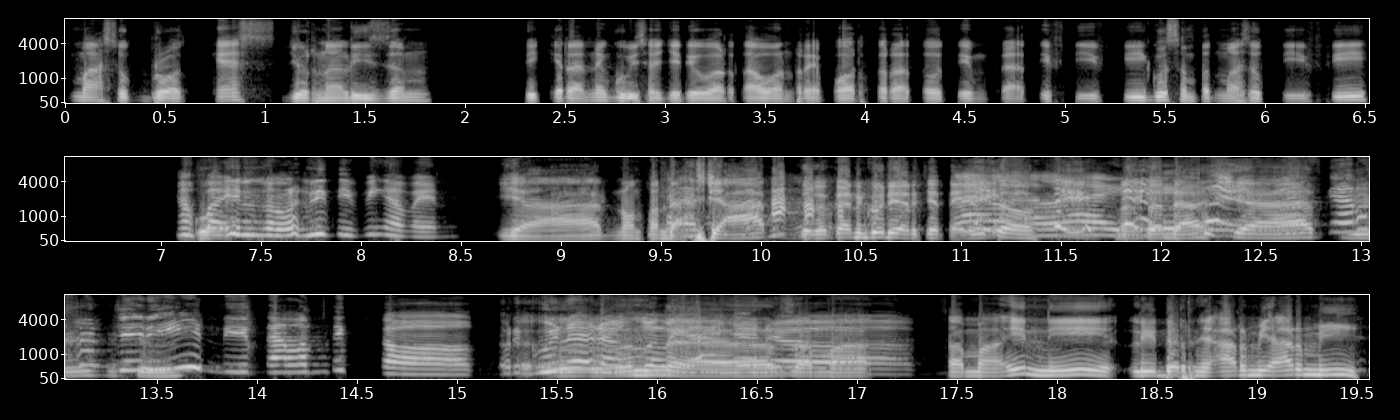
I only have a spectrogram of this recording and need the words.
masuk broadcast journalism pikirannya gue bisa jadi wartawan reporter atau tim kreatif TV gue sempat masuk TV Ngapain lo di TV ngapain? Ya nonton dahsyat dulu kan gue di RCTI tuh Alay. nonton Nah, dahsyat sekarang kan gitu. jadi ini talent TikTok. Berguna dong kuliahnya dong. sama- sama ini leadernya army army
